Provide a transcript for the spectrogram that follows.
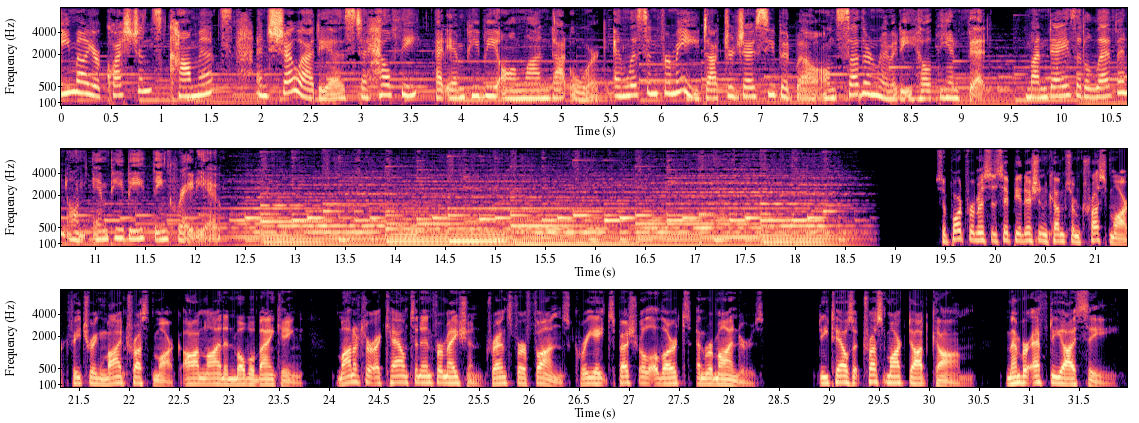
Email your questions, comments, and show ideas to healthy at mpbonline.org and listen for me, Dr. Josie Bidwell, on Southern Remedy Healthy and Fit, Mondays at 11 on MPB Think Radio. Support for Mississippi Edition comes from Trustmark, featuring My Trustmark online and mobile banking. Monitor accounts and information, transfer funds, create special alerts and reminders. Details at trustmark.com. Member FDIC.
